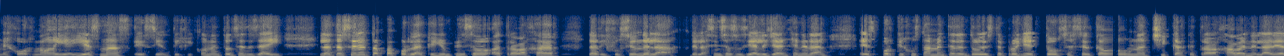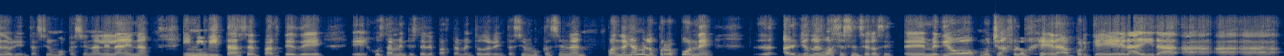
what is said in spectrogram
mejor, ¿no? Y, es más eh, científico, ¿no? Entonces, desde ahí. La tercera etapa por la que yo empiezo a trabajar la difusión de, la, de las ciencias sociales ya en general es porque justamente dentro de este proyecto se acerca una chica que trabajaba en el área de orientación vocacional en la ENA y me invita a ser parte de eh, justamente este departamento de orientación vocacional. Cuando ella me lo propone, eh, yo les voy a ser sincero, me dio mucha flojera porque era ir a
